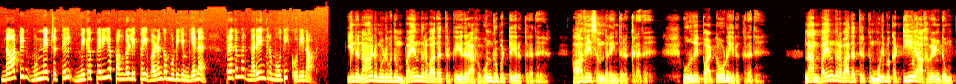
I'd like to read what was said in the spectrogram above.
நாட்டின் முன்னேற்றத்தில் மிகப்பெரிய பங்களிப்பை வழங்க முடியும் என பிரதமர் நரேந்திர மோடி கூறினார். இன்று நாடு முழுவதும் பயங்கரவாதத்திற்கு எதிராக ஒன்றுபட்டு இருக்கிறது. ஆவேசம் நிறைந்திருக்கிறது. உறுதிப்பாட்டோடு இருக்கிறது. நாம் பயங்கரவாதத்திற்கு முடிவு கட்டியே ஆக வேண்டும்.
